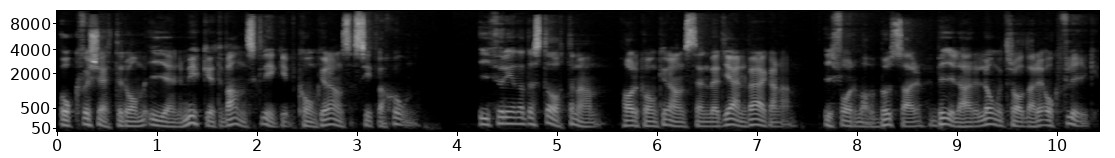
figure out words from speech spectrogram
och försätter dem i en mycket vansklig konkurrenssituation. I Förenade Staterna har konkurrensen med järnvägarna i form av bussar, bilar, långtradare och flyg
